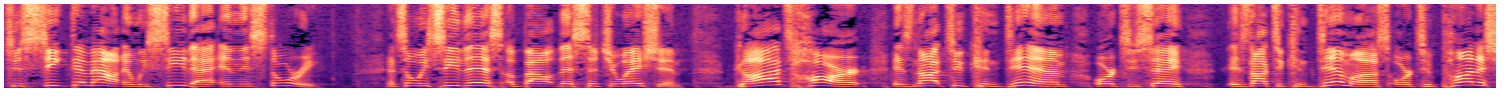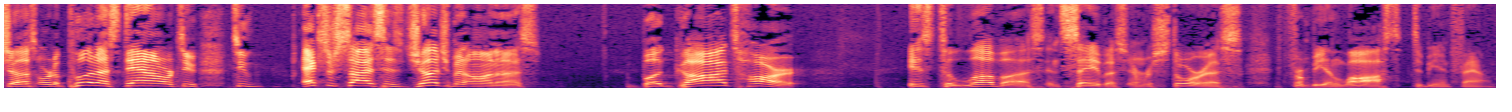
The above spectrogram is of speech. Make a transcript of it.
to seek them out. And we see that in this story. And so we see this about this situation. God's heart is not to condemn or to say, is not to condemn us or to punish us or to put us down or to, to exercise his judgment on us. But God's heart is to love us and save us and restore us from being lost to being found.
